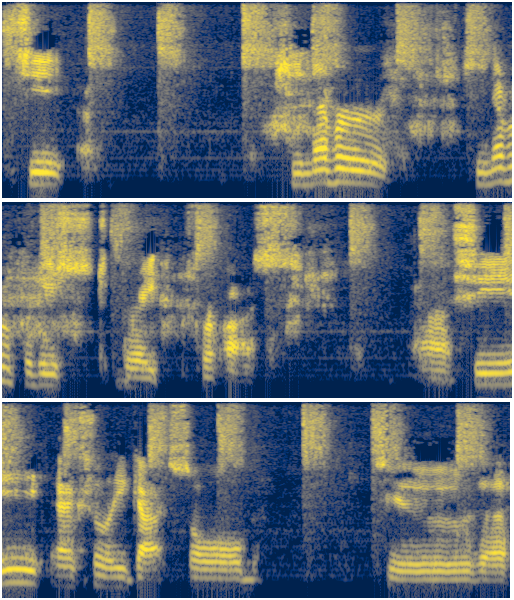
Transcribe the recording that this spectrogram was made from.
she she never she never produced great for us. Uh, she actually got sold to the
